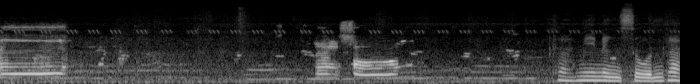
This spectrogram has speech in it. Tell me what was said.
มีหนึ่งศูนย์ค่ะมีหนึ่งศูนย์ค่ะ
